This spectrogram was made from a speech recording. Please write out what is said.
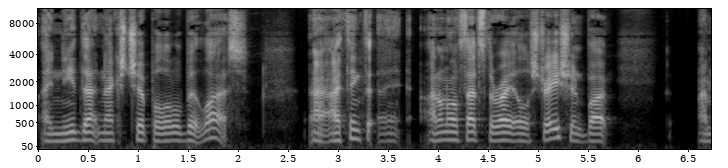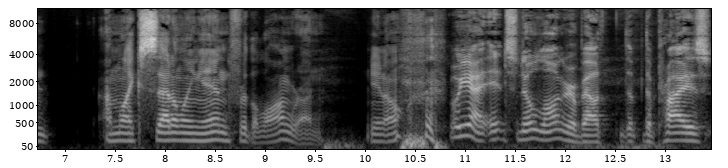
I need that next chip a little bit less. I, I think that I don't know if that's the right illustration, but I'm I'm like settling in for the long run. You know, Well, yeah, it's no longer about the, the prize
